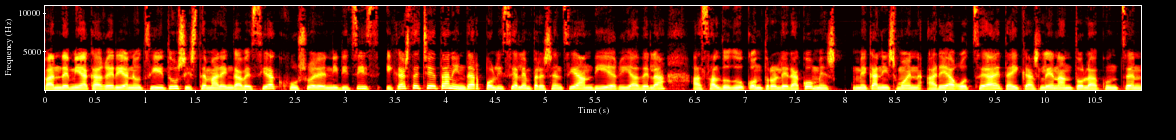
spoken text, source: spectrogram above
Pandemiak agerian utzi ditu sistemaren gabeziak jusueren iritziz ikastetxeetan indar polizialen presentzia handiegia dela azaldu du kontrolerako mekanismoen areagotzea eta ikasleen antolakuntzen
